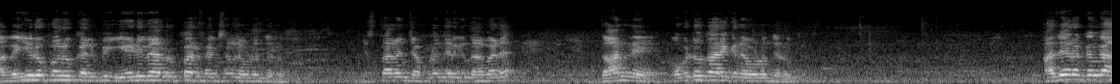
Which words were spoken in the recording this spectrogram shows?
ఆ వెయ్యి రూపాయలు కలిపి ఏడు వేల రూపాయల పెన్షన్లు ఇవ్వడం జరుగుతుంది. ఇస్తానని చెప్పడం జరిగింది ఆవేళ దాన్ని ఒకటో తారీఖున ఇవ్వడం జరుగుతుంది. అదే రకంగా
